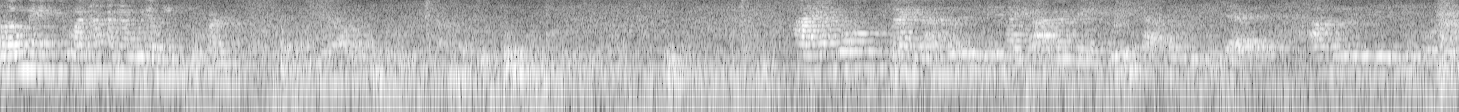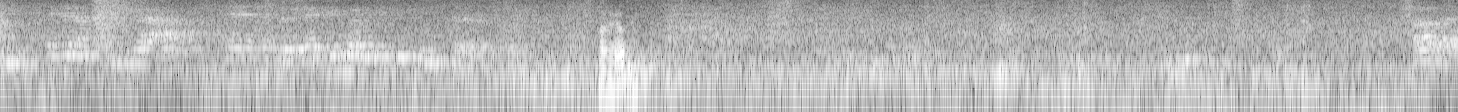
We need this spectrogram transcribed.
Hello, my name is Juana and I'm with Elite Paris. I am going to see my, I'm going to visit my father next week. I'm going to visit. I'm going to visit him for. And and everybody will sir. Smile. Uh,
